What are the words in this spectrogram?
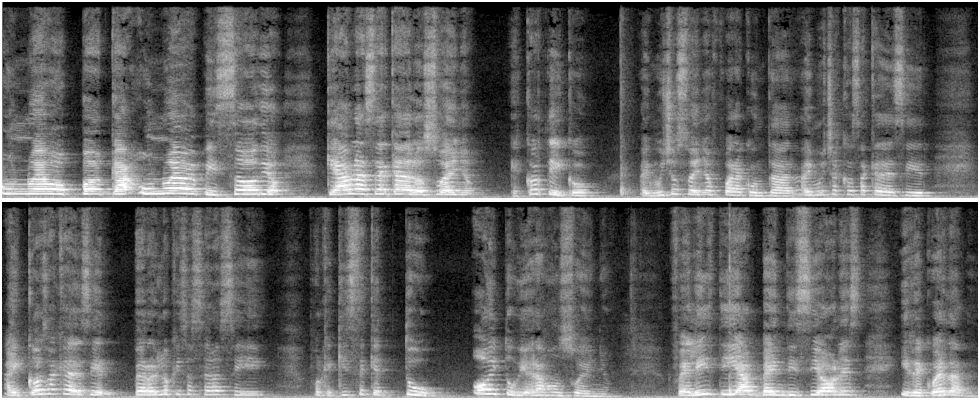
Un nuevo podcast, un nuevo episodio que habla acerca de los sueños. Es cortico, hay muchos sueños para contar, hay muchas cosas que decir. Hay cosas que decir, pero hoy lo quise hacer así porque quise que tú hoy tuvieras un sueño. Feliz día, bendiciones y recuérdame,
